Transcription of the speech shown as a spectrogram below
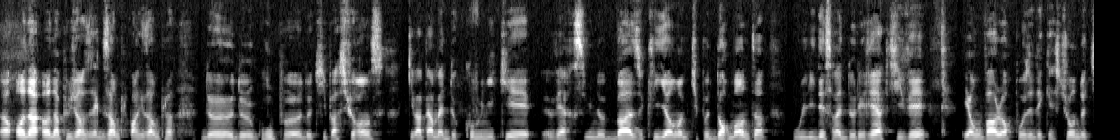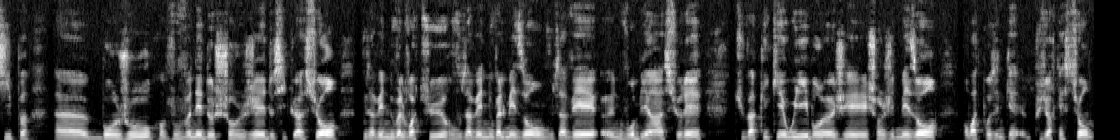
on a, on a plusieurs exemples, par exemple, de, de groupes euh, de type assurance qui va permettre de communiquer vers une base client un petit peu dormante, où l'idée, ça va être de les réactiver et on va leur poser des questions de type euh, Bonjour, vous venez de changer de situation, vous avez une nouvelle voiture, vous avez une nouvelle maison, vous avez un nouveau bien à assurer. Tu vas cliquer Oui, bon, euh, j'ai changé de maison on va te poser une plusieurs questions.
